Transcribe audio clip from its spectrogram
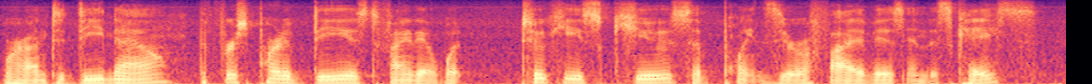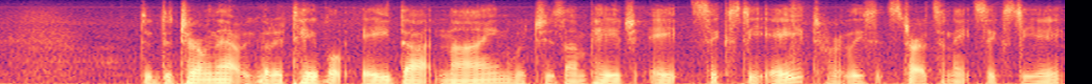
We're on to D now. The first part of D is to find out what Tukey's Q sub 0.05 is in this case. To determine that, we go to table A.9, which is on page 868, or at least it starts on 868.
